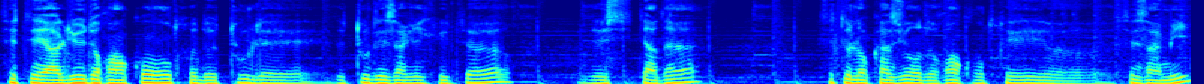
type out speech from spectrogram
c'était un lieu de rencontre de tous les, de tous les agriculteurs, des citadins. C'était l'occasion de rencontrer ses amis.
